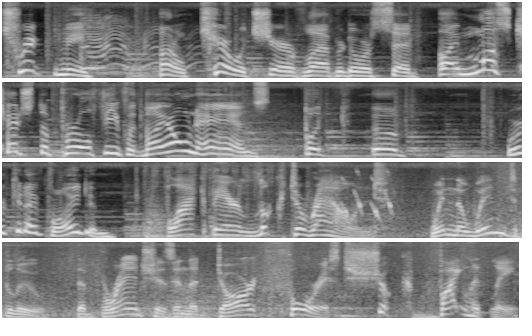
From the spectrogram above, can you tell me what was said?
tricked me. I don't care what Sheriff Labrador said. I must catch the pearl thief with my own hands. But, uh, where can I find him? Black Bear looked around. When the wind blew, the branches in the dark forest shook violently.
